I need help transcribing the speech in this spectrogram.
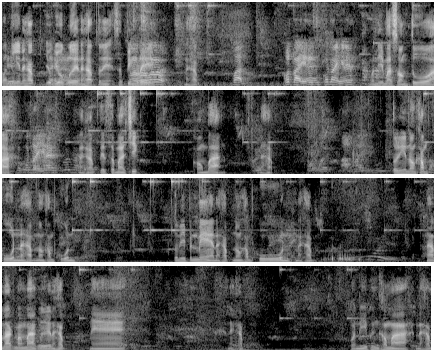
วันนี้นะครับยกๆเลยนะครับ ตัวนี้สปริงเรย์นะครับบ้านกดไหลเลยกดไหลเลยวันนี้มาสองตัวกดไหลเลยนะครับ เป็นสมาชิกของบ้านนะครับ ตัวนี้น้องข้ามคูนนะครับ น้องข้ามคูนตัวนี้เป็นแม่นะครับ น้องข้ามคูนนะครับน่ารักมาก ๆ เลยนะครับแน่นะครับ วันนี้เพิ่งเข้ามานะครับ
